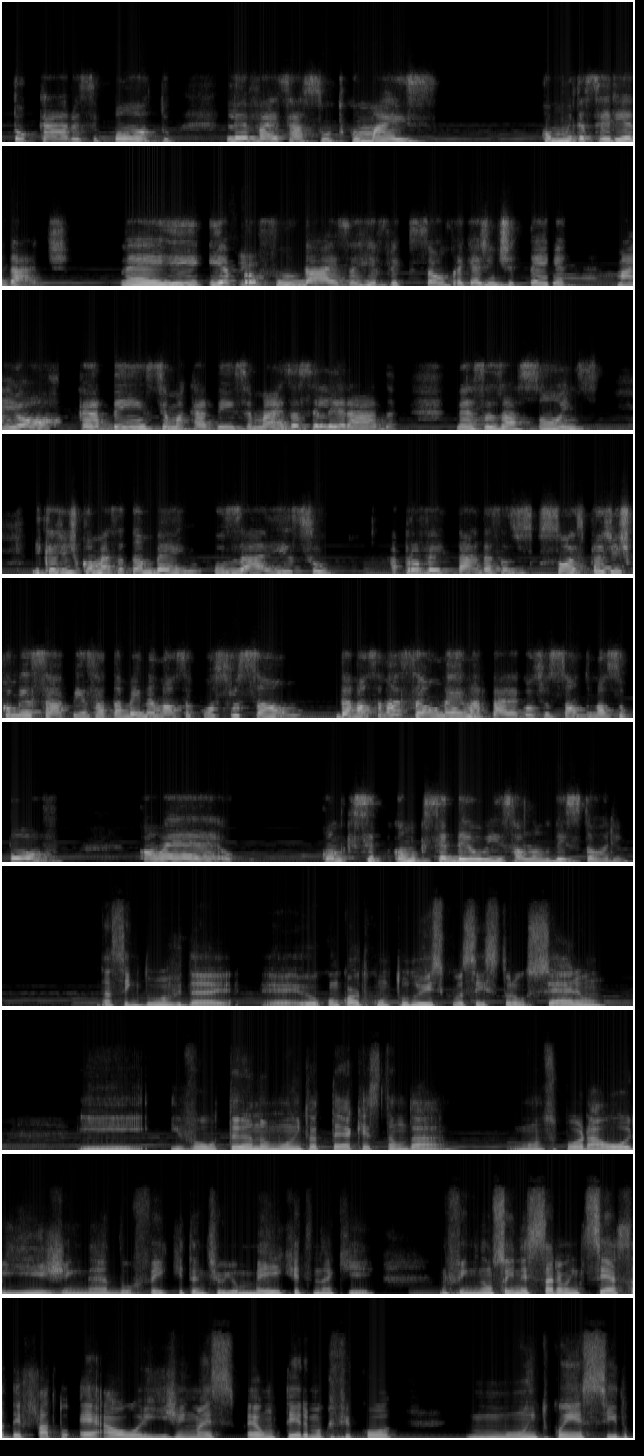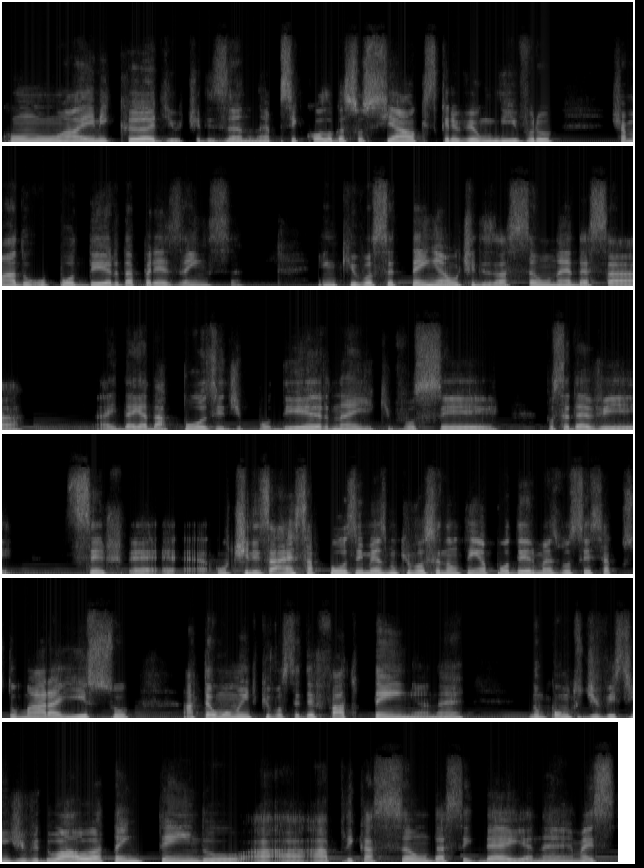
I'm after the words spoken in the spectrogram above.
tocaram esse ponto, levar esse assunto com mais com muita seriedade, né? E, e aprofundar essa reflexão para que a gente tenha maior cadência, uma cadência mais acelerada nessas ações e que a gente começa também a usar isso, aproveitar dessas discussões para a gente começar a pensar também na nossa construção da nossa nação, né, Natália? A construção do nosso povo. Qual é, como que se, como que se deu isso ao longo da história? Ah, sem dúvida, é, eu concordo com tudo isso que vocês trouxeram e, e voltando muito até a questão da, vamos supor, a origem, né, do fake it until you make it, né, que, enfim, não sei necessariamente se essa de fato é a origem, mas é um termo que ficou muito conhecido com a Amy Cuddy utilizando, né, psicóloga social que escreveu um livro chamado O Poder da Presença, em que você tem a utilização, né, dessa a ideia da pose de poder, né, e que você você deve ser, é, é, utilizar essa pose, mesmo que você não tenha poder, mas você se acostumar a isso até o momento que você de fato tenha, né? Num ponto de vista individual, eu até entendo a, a, a aplicação dessa ideia, né? Mas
